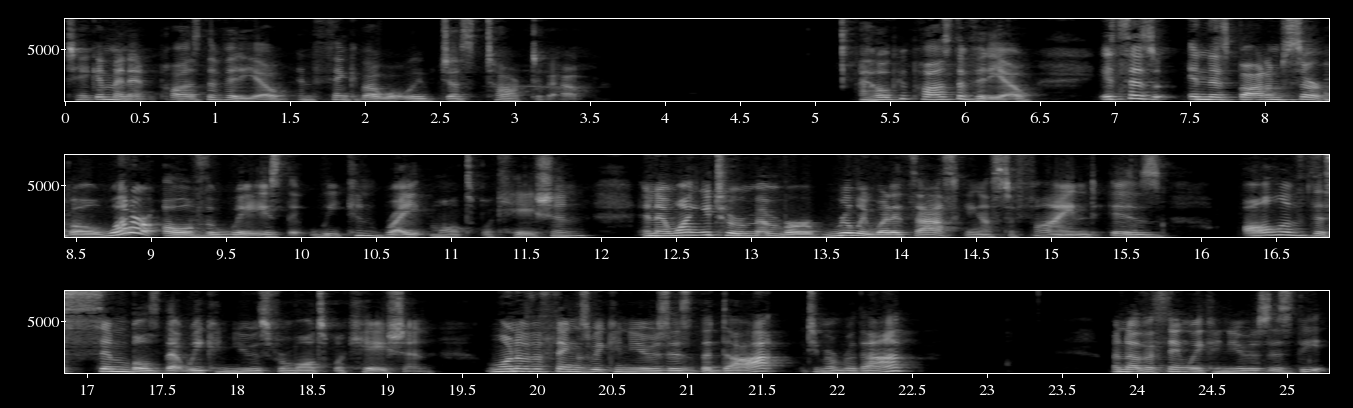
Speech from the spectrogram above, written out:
Take a minute, pause the video, and think about what we've just talked about. I hope you pause the video. It says in this bottom circle, what are all of the ways that we can write multiplication? And I want you to remember really what it's asking us to find is all of the symbols that we can use for multiplication. One of the things we can use is the dot. Do you remember that? Another thing we can use is the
